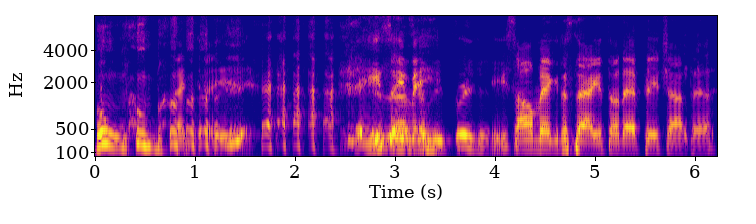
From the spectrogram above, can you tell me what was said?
boom, boom, boom. Like, yeah. yeah, he say me- He saw Megan Thee Stallion throw that pitch out there.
